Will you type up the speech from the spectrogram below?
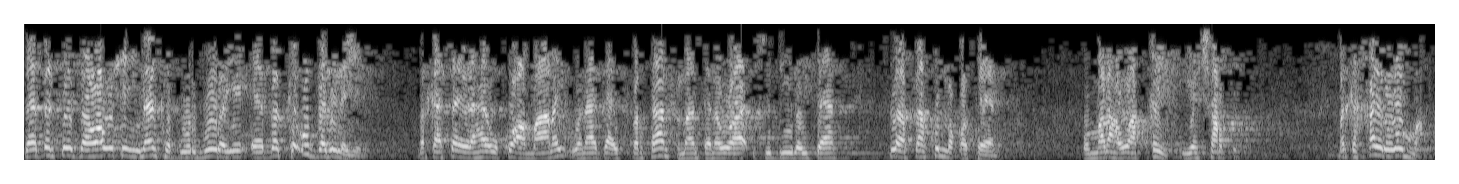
Saa darteed baa waa wixii iimaanka buurbuurayay ee dadka u badinayay. Markaasaa ilaahay uu ku ammaanay wanaaggaa isfartaan xumaantana waa isu diidaysaan. Sidaasaa ku noqoteen ummadaha waa qeyd iyo shardi. Marka khayrulumma ummadahoo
